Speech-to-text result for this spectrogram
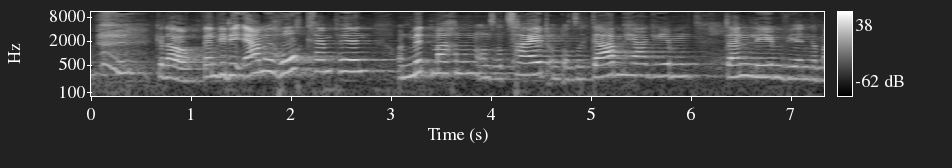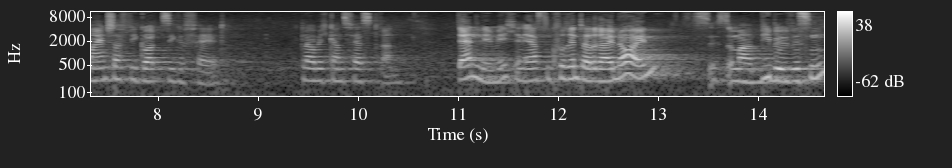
genau. Wenn wir die Ärmel hochkrempeln und mitmachen, unsere Zeit und unsere Gaben hergeben, dann leben wir in Gemeinschaft, wie Gott sie gefällt glaube ich ganz fest dran. Denn nämlich in 1. Korinther 3,9, das ist immer Bibelwissen,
